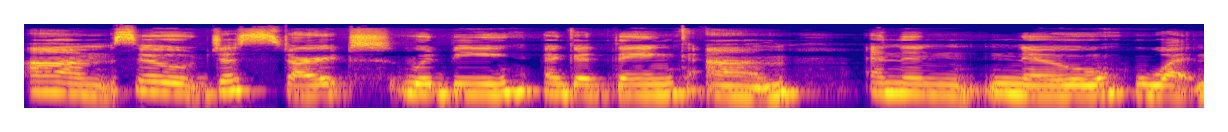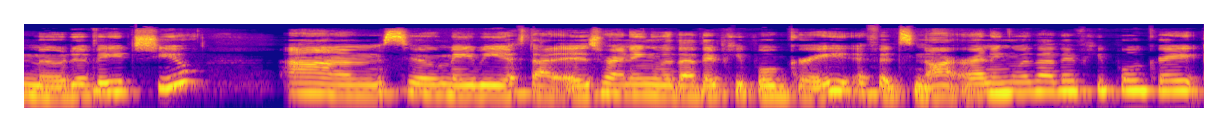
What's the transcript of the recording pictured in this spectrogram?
Um, so just start would be a good thing, um, and then know what motivates you. Um, so maybe if that is running with other people, great. If it's not running with other people, great.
